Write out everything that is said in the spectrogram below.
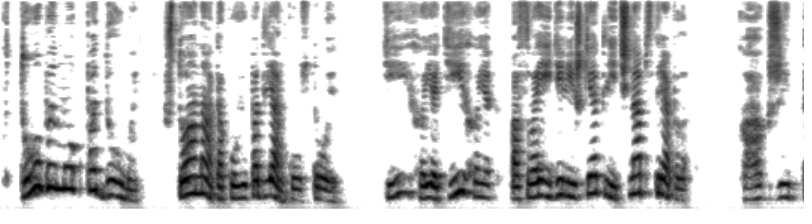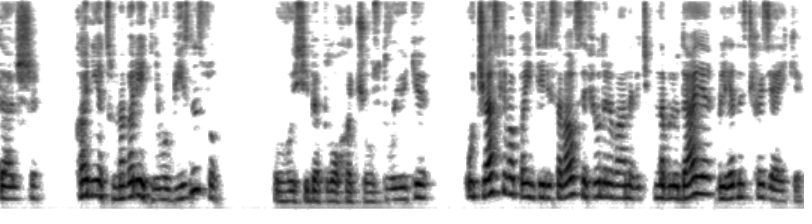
Кто бы мог подумать, что она такую подлянку устроит? Тихая, тихая, а свои делишки отлично обстряпала. Как жить дальше? Конец многолетнему бизнесу? Вы себя плохо чувствуете? Участливо поинтересовался Федор Иванович, наблюдая бледность хозяйки.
